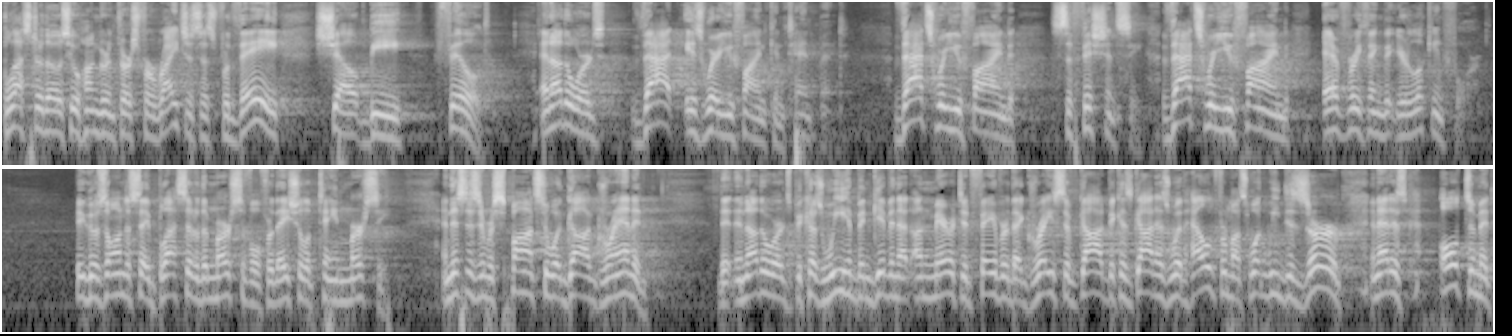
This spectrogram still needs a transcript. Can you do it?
Blessed are those who hunger and thirst for righteousness, for they shall be filled. In other words, that is where you find contentment. That's where you find sufficiency. That's where you find everything that you're looking for. He goes on to say, Blessed are the merciful, for they shall obtain mercy. And this is in response to what God granted that, in other words, because we have been given that unmerited favor, that grace of God, because God has withheld from us what we deserve, and that is ultimate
